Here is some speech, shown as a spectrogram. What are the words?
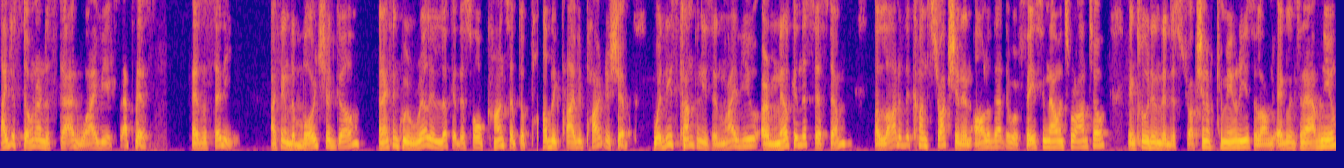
I just don't understand why we accept this as a city. I think the board should go. And I think we really look at this whole concept of public private partnership, where these companies, in my view, are milking the system. A lot of the construction and all of that that we're facing now in Toronto, including the destruction of communities along Eglinton Avenue,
